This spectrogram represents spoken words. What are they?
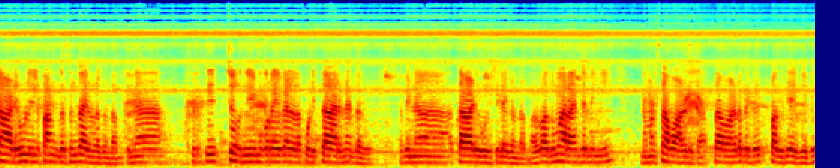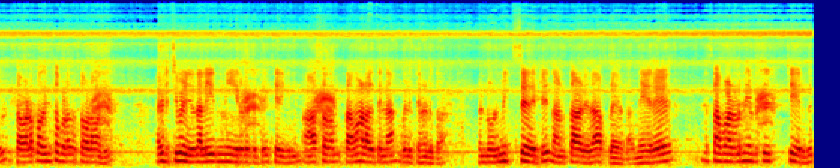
താടിയുള്ളിൽ ഫംഗസും കാര്യങ്ങളൊക്കെ ഉണ്ടാവും. പിന്നെ എടുത്ത് ചൊറിഞ്ഞ് കഴിയുമ്പോൾ കുറേ വെള്ളപ്പൊടി താരനുണ്ടത് പിന്നെ താടി കുഴിച്ചിലൊക്കെ ഉണ്ടാവും. അപ്പോൾ അത് മാറാൻ വെച്ചിട്ടുണ്ടെങ്കിൽ നമ്മൾ സവാള എടുക്കുക സവാള എടുത്തിട്ട് പകുതി ആക്കിയിട്ട് സവാള പകുതി സവാള സവാള മതി. അടിച്ച് പിഴിഞ്ഞ് നല്ല നീരെടുത്തിട്ട് ശരിക്കും ആ സമ സമ തന്നെ വെളിച്ചെണ്ണ എടുക്കുക. രണ്ടുകൂടി മിക്സ് ചെയ്തിട്ട് നമ്മൾ താഴെ അപ്ലൈ ചെയ്യണം നേരെ സവാളയുടെ നീരെടുത്ത് ചേർത്ത്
